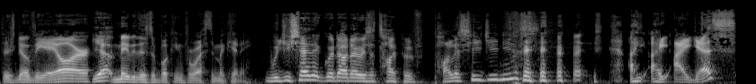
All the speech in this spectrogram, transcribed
There's no VAR. Yeah. maybe there's a booking for Weston McKennie. Would you say that Guardado is a type of policy genius? I, I, I guess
